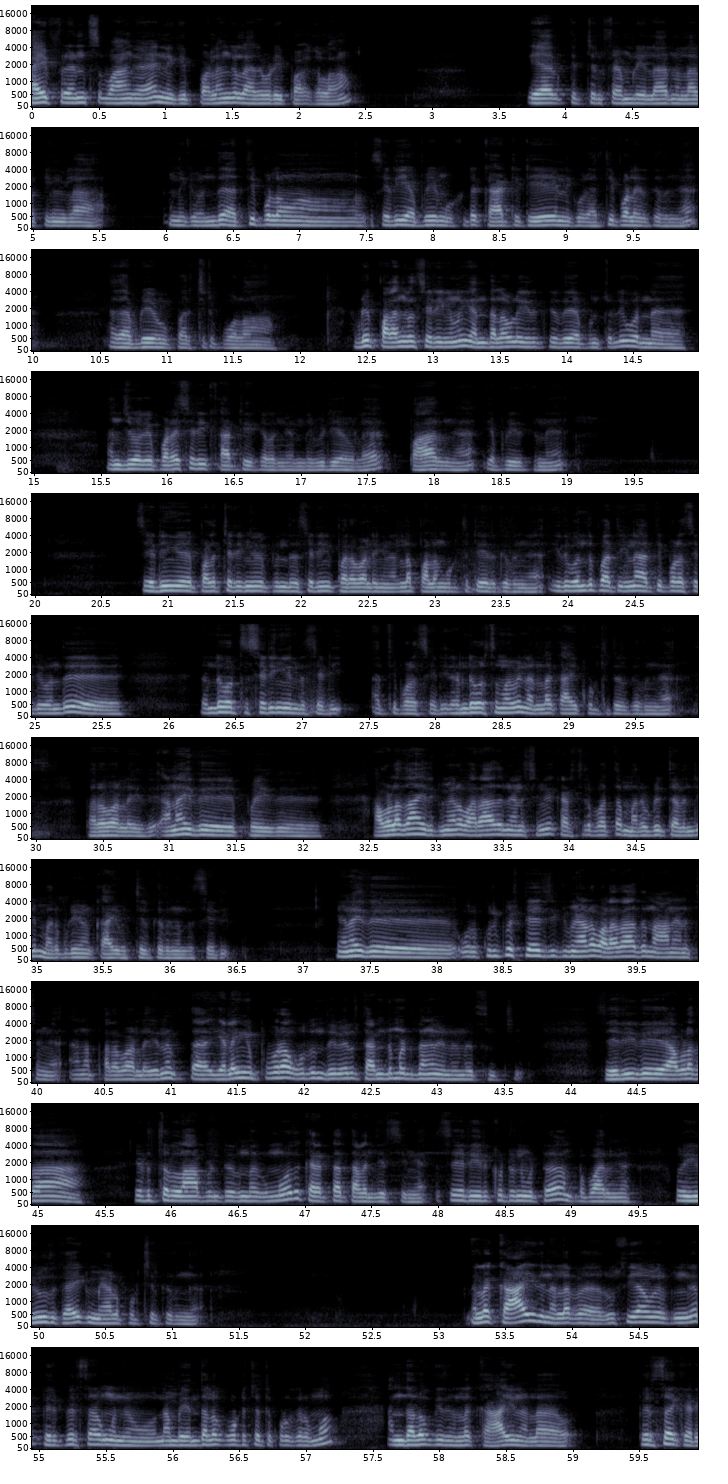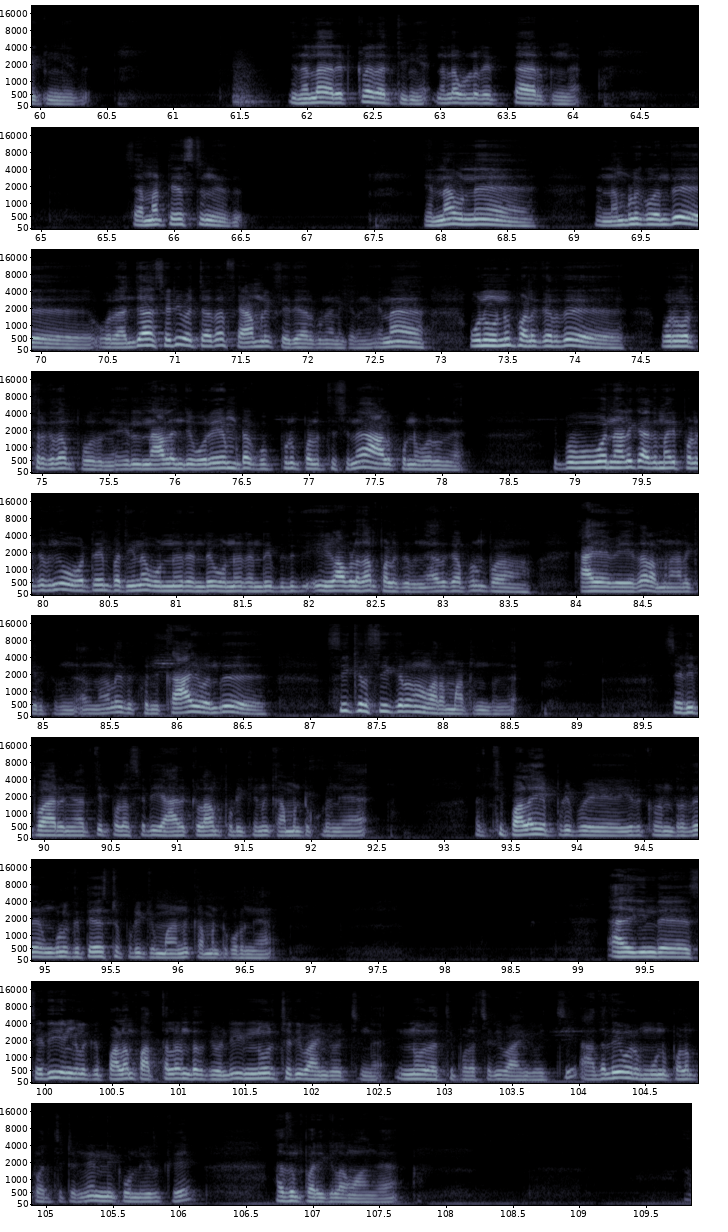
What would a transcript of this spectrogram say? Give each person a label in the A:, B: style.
A: Hi friends வாங்க. இன்றைக்கி பழங்கள் அறுவடை பார்க்கலாம். ஏஆர் கிச்சன் ஃபேமிலி எல்லோரும் நல்லா இருக்கீங்களா? இன்றைக்கி வந்து அத்திப்பழம் செடி அப்படியே உங்கள்கிட்ட காட்டிகிட்டே இன்றைக்கி ஒரு அத்திப்பழம் இருக்குதுங்க. அதை அப்படியே பறிச்சுட்டு போகலாம். அப்படியே பழங்கள் செடிகளும் எந்த அளவில் இருக்குது அப்படின்னு சொல்லி ஒரு அஞ்சு வகை பழ செடி காட்டியிருக்கிறேங்க இந்த வீடியோவில். பாருங்கள் எப்படி இருக்குன்னு. செடிங்க பழச்செடிங்க இப்போ இந்த செடிங்க பரவாயில்லைங்க. நல்லா பழம் கொடுத்துட்டே இருக்குதுங்க. இது வந்து பார்த்திங்கன்னா அத்திப்பழ செடி வந்து ரெண்டு வருஷம் செடிங்க இந்த செடி அத்திப்பழ செடி. ரெண்டு வருஷமாகவே நல்லா காய் கொடுத்துட்டு இருக்குதுங்க. பரவாயில்ல இது. ஆனால் இது இப்போ இது அவ்வளோதான் இதுக்கு மேலே வராதுன்னு நினச்சிங்க. கடைசியில் பார்த்தா மறுபடியும் தெளிஞ்சு மறுபடியும் காய் வச்சுருக்குதுங்க இந்த செடி. ஏன்னா இது ஒரு குறிப்பிட்ட ஸ்டேஜுக்கு மேலே வளராதுன்னு நான் நினச்சேங்க. ஆனால் பரவாயில்ல. ஏன்னா த இலைங்க பூரா உதிர்ந்து வெறும் தண்டு மட்டும்தாங்க நின்று இருந்துச்சு. சரி இது அவ்வளோதான் எடுத்துடலாம் அப்படின்ட்டு இருந்தக்கும் போது கரெக்டாக தலைஞ்சிருச்சுங்க சரி இருக்கட்டும்னு விட்டால் இப்போ பாருங்கள் ஒரு இருபது காய்க்கு மேலே பிடிச்சிருக்குதுங்க. நல்லா காய் இது நல்லா ருசியாகவும் இருக்குங்க. பெரு பெருசாகவும் கொஞ்சம் நம்ம எந்த அளவுக்கு ஊட்டச்சத்து கொடுக்குறோமோ அந்த அளவுக்கு இது நல்லா காய் நல்லா பெருசாக கிடைக்குங்க இது. இது நல்லா ரெட் கலர் அத்திங்க நல்லா உள்ள ரெட்டாக இருக்குங்க. செம்ம டேஸ்ட்டுங்க இது. என்ன ஒன்று நம்மளுக்கு வந்து ஒரு அஞ்சாறு செடி வச்சா தான் ஃபேமிலிக்கு சரியாக இருக்கும்னு நினைக்கிறேங்க. ஏன்னா ஒன்று ஒன்று பழுக்கிறது ஒரு ஒருத்தருக்கு தான் போதுங்க. இல்லை நாலஞ்சு ஒரே முட்டை குப்புன்னு பழுத்துச்சுன்னா ஆளுக்கு ஒன்று வருங்க. இப்போ ஒவ்வொரு நாளைக்கு அது மாதிரி பழுக்குதுங்க ஒவ்வொரு டைம் பார்த்தீங்கன்னா ஒன்று ரெண்டு ஒன்று ரெண்டு இதுக்கு அவ்வளோதான் பழுக்குதுங்க அதுக்கப்புறம் இப்போ காயாவே தான் ரொம்ப நாளைக்கு இருக்குதுங்க. அதனால் இது கொஞ்சம் காய் வந்து சீக்கிரம் சீக்கிரம் வர மாட்டேங்குதுங்க செடி பாருங்கள் அத்திப்பழ செடி யாருக்கெல்லாம் பிடிக்குன்னு கமெண்ட் கொடுங்க. அத்திப்பழம் எப்படி இருக்குன்றது உங்களுக்கு டேஸ்ட்டு பிடிக்குமான்னு கமெண்ட் கொடுங்க. அது இந்த செடி எங்களுக்கு பழம் பத்தலைன்றதுக்கு வேண்டி இன்னொரு செடி வாங்கி வச்சுங்க. இன்னொரு அத்திப்பழ செடி வாங்கி வச்சு அதிலே ஒரு மூணு பழம் பறிச்சிட்டுங்க. இன்றைக்கி ஒன்று இருக்குது அதுவும் பறிக்கலாம் வாங்க.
